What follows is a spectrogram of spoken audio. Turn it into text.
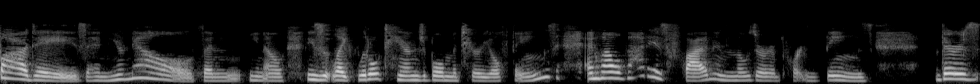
spa days and your nails and, you know, these like little tangible material things. And while that is fun and those are important things, there's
